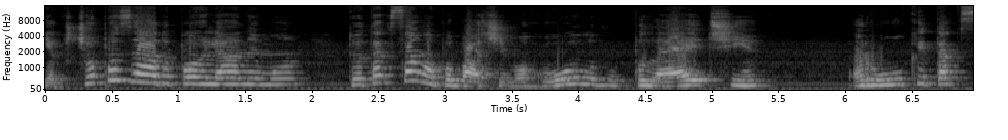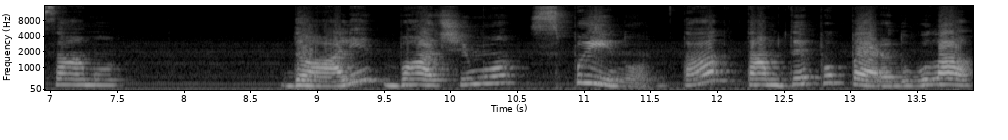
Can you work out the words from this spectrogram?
Якщо позаду поглянемо, то так само побачимо голову, плечі, руки так само. Далі бачимо спину, так? там, де попереду була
